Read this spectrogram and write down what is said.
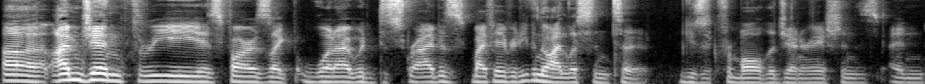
uh, I'm Gen three as far as like what I would describe as my favorite, even though I listen to music from all the generations and.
